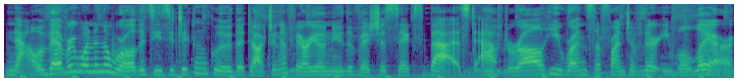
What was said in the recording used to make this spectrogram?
Now, of everyone in the world, it's easy to conclude that Dr. Nefario knew the Vicious Six best. After all, he runs the front of their evil lair.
